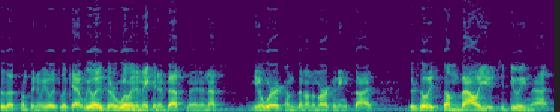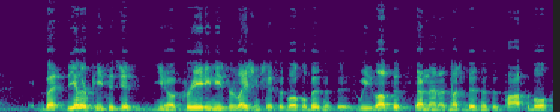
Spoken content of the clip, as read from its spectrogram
So that's something we always look at. We always are willing to make an investment, and that's, you know, where it comes in on the marketing side. There's always some value to doing that. But the other piece is just, you know, creating these relationships with local businesses. We love to send them as much business as possible.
